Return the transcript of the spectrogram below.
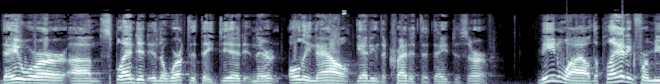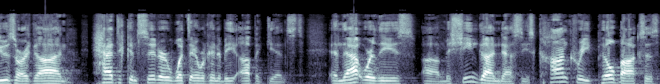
they were um, splendid in the work that they did, and they're only now getting the credit that they deserve. Meanwhile, the planning for Meuse-Argonne had to consider what they were going to be up against and that were these uh, machine gun nests, these concrete pillboxes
